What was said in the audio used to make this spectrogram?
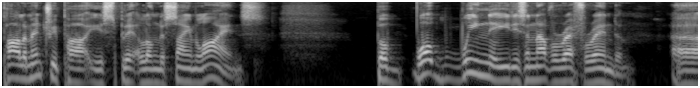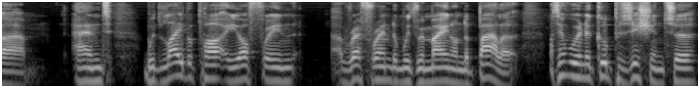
parliamentary party is split along the same lines. But what we need is another referendum, uh, and with Labour Party offering a referendum with Remain on the ballot, I think we're in a good position to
